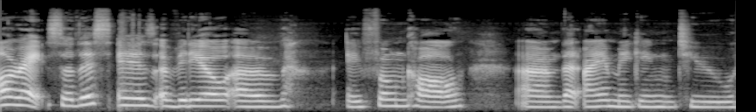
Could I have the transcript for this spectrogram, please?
Alright, so this is a video of a phone call um, that I am making to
